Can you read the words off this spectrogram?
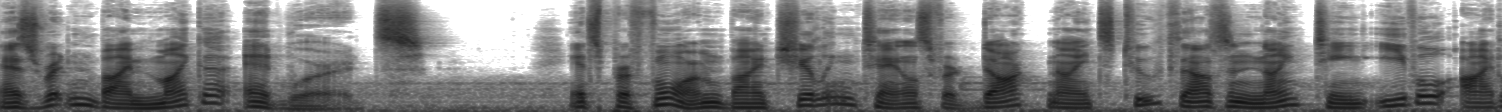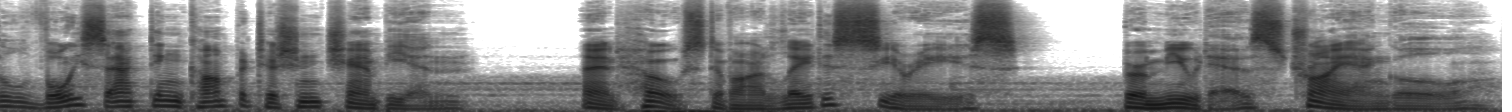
as written by Micah Edwards. It's performed by Chilling Tales for Dark Nights' 2019 Evil Idol Voice Acting Competition champion and host of our latest series, Bermudez Triangle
